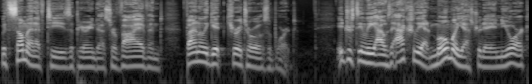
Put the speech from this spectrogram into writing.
with some NFTs appearing to survive and finally get curatorial support. Interestingly, I was actually at MoMA yesterday in New York,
